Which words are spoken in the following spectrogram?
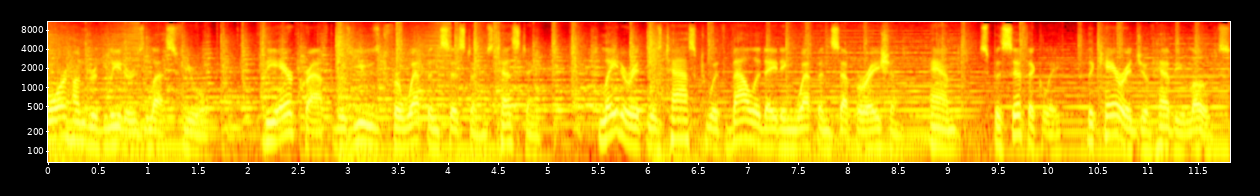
400 liters less fuel. The aircraft was used for weapon systems testing. Later it was tasked with validating weapon separation and, specifically, the carriage of heavy loads.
